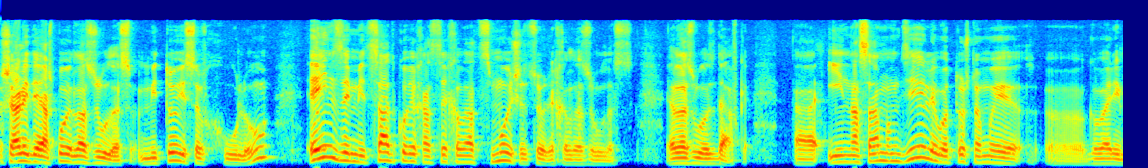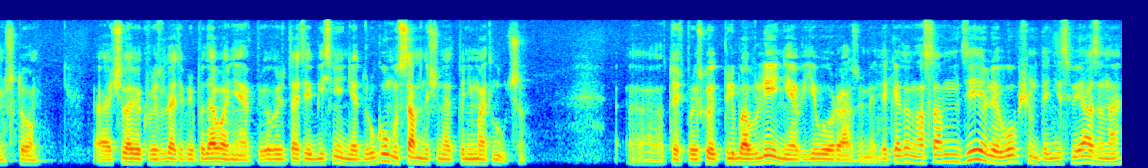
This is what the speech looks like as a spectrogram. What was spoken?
шалиде ашпоила зулас. Митейсов хулу. Эйнзе мицад коих асехалат смойши цорих элазулас. Давка. И на самом деле, вот то, что мы говорим, что человек в результате преподавания, в результате объяснения другому сам начинает понимать лучше. То есть происходит прибавление в его разуме. Так это на самом деле, в общем-то, не связано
